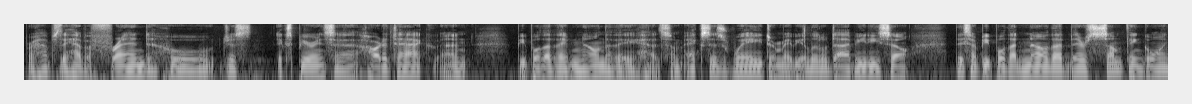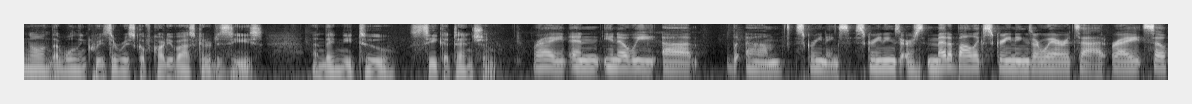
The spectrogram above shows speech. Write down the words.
Perhaps they have a friend who just experienced a heart attack and people that they've known that they had some excess weight or maybe a little diabetes. So these are people that know that there's something going on that will increase the risk of cardiovascular disease and they need to seek attention. Right. And, you know, we, uh, um, screenings, screenings or metabolic screenings are where it's at, right? So,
